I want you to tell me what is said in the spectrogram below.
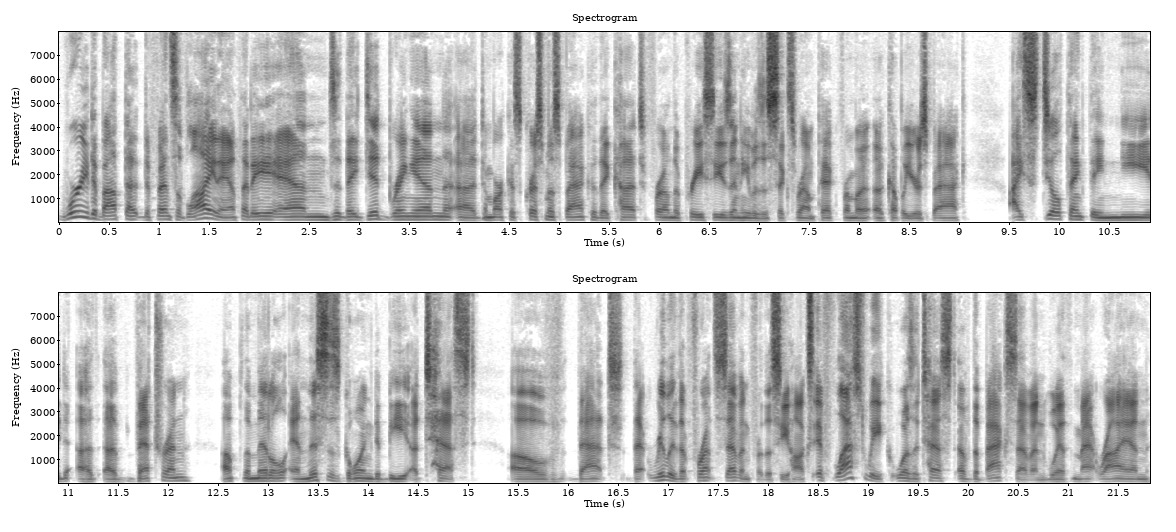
worried about that defensive line, Anthony. And they did bring in uh, Demarcus Christmas back, who they cut from the preseason. He was a sixth round pick from a, a couple years back. I still think they need a, a veteran up the middle, and this is going to be a test of that that really the front seven for the Seahawks. If last week was a test of the back seven with Matt Ryan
